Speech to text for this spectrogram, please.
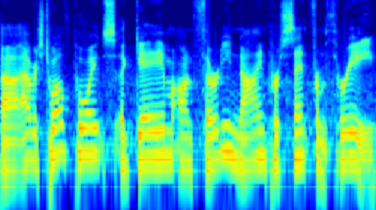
Uh, averaged 12 points a game on 39% from three.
